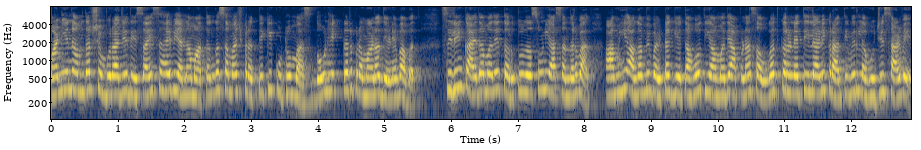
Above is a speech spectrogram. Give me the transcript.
माननीय नामदार शंभूराजे देसाई साहेब यांना मातंग समाज प्रत्येकी कुटुंबास दोन हेक्टर प्रमाणे देण्याबाबत सिलिंग कायद्यामध्ये तरतूद असून या संदर्भात आम्ही आगामी बैठक घेत आहोत. यामध्ये आपणास अवगत करण्यात येईल आणि क्रांतीवीर लहुजी साळवे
